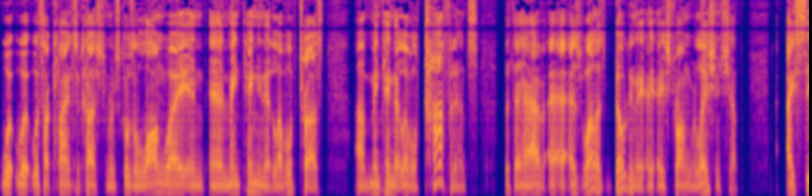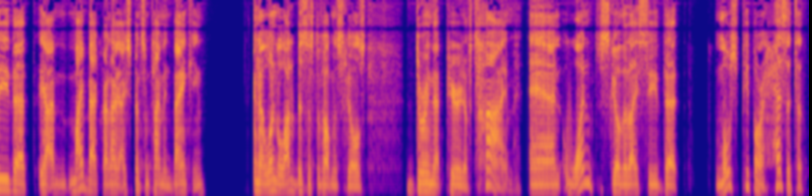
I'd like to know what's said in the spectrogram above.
with, with, with, our clients and customers goes a long way in, in maintaining that level of trust uh, maintain that level of confidence that they have, as well as building a, a strong relationship. I see that yeah, my background, I, I spent some time in banking and I learned a lot of business development skills during that period of time. And one skill that I see that most people are hesitant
